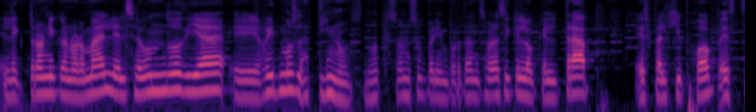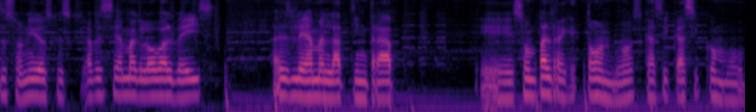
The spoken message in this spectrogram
electrónico normal y el segundo día eh, ritmos latinos, ¿no? Que son súper importantes. Ahora sí que lo que el trap es para el hip hop, estos sonidos que a veces se llama global bass, a veces le llaman latin trap, eh, son para el reggaetón, ¿no? Es casi casi como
